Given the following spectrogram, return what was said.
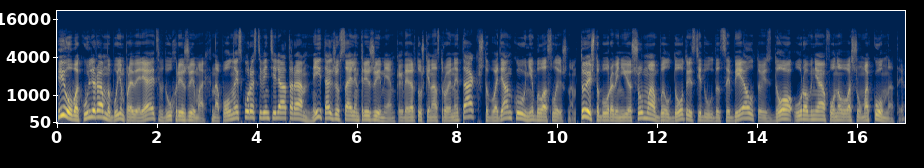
и оба кулера мы будем проверять в двух режимах, на полной скорости вентилятора и также в Silent режиме, когда вертушки настроены так, чтобы водянку не было слышно. То есть, чтобы уровень ее шума был до 32 дБ, то есть до уровня фонового шума комнаты.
